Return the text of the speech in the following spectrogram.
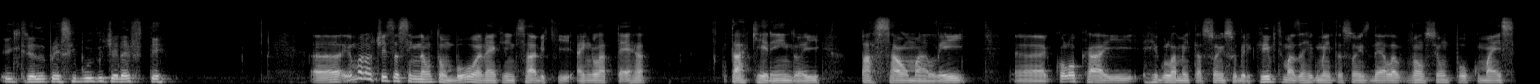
entrando para esse mundo de NFT. Uh, ah, e uma notícia assim não tão boa, né, que a gente sabe que a Inglaterra está querendo aí passar uma lei, uh, colocar aí regulamentações sobre cripto, mas as regulamentações dela vão ser um pouco mais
